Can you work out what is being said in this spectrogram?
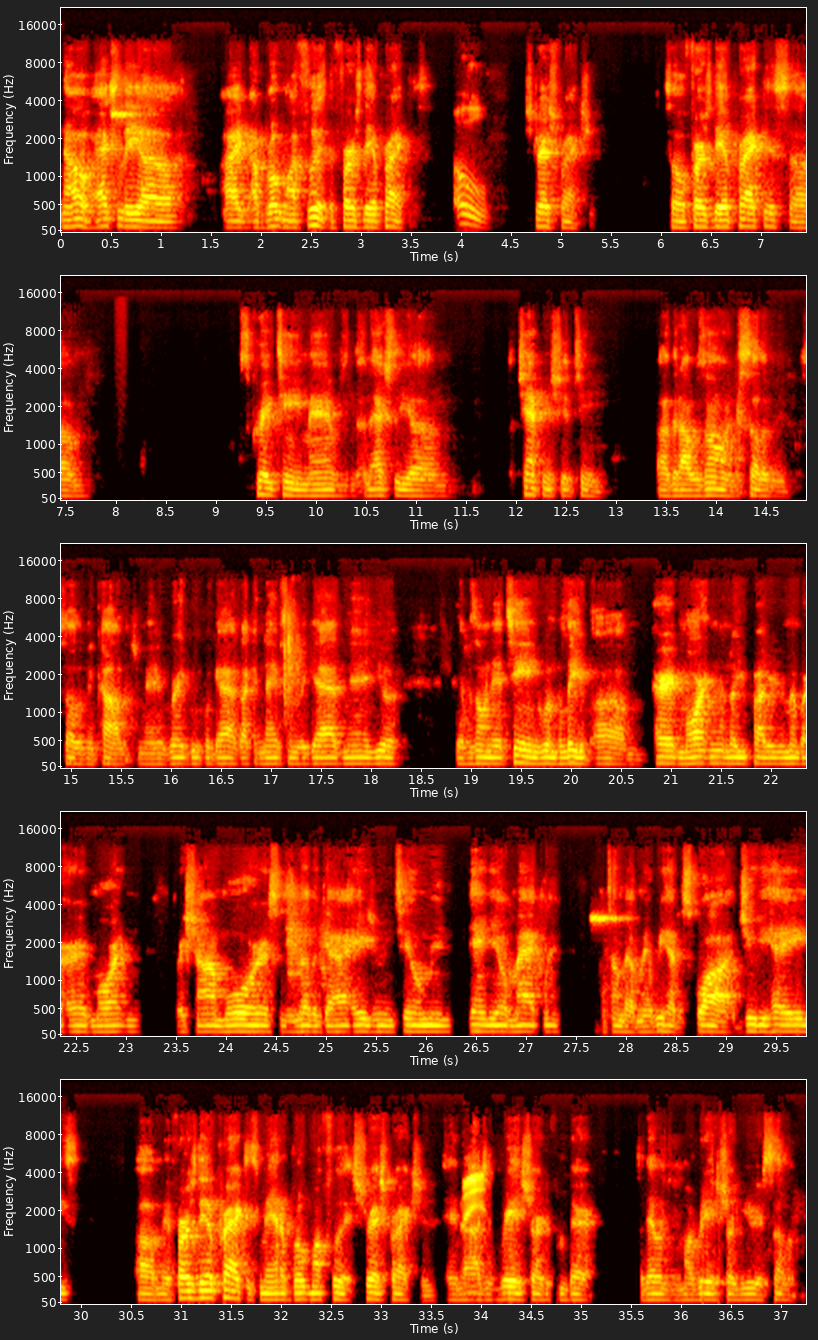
no actually uh I, I broke my foot the first day of practice. Oh. Stress fracture. So first day of practice, um, it's a great team, man. It was actually um, a championship team uh, that I was on at Sullivan, Sullivan College, man. Great group of guys. I can name some of the guys, man. You that was on that team. You wouldn't believe um, Eric Martin. I know you probably remember Eric Martin. Rashawn Morris is another guy. Adrian Tillman, Danielle Macklin. I'm talking about, man, we had a squad. Judy Hayes, um, at first day of practice, man, I broke my foot, stress fracture, and man. I just redshirted from there. So that was my redshirt year at Sullivan.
